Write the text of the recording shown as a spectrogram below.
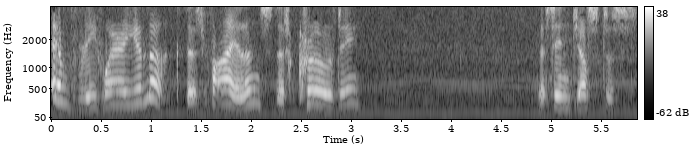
Everywhere you look, there's violence, there's cruelty, there's injustice.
